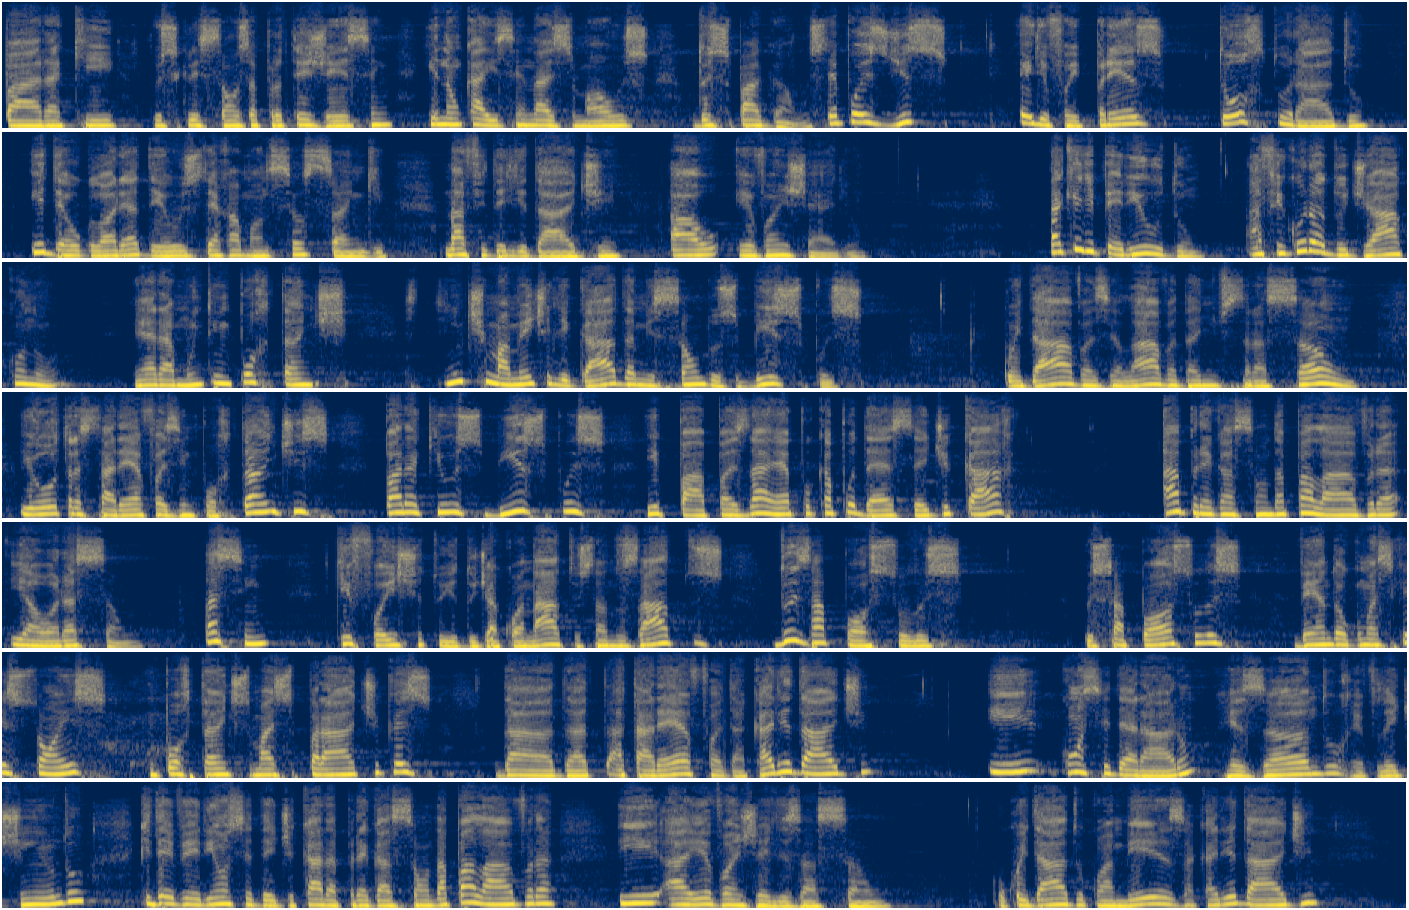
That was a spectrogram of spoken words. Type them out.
para que os cristãos a protegessem e não caíssem nas mãos dos pagãos. Depois disso, ele foi preso, torturado e deu glória a Deus, derramando seu sangue na fidelidade ao Evangelho. Naquele período, a figura do diácono era muito importante, intimamente ligada à missão dos bispos. Cuidava, zelava da administração e outras tarefas importantes para que os bispos e papas da época pudessem dedicar à pregação da palavra e à oração. Assim que foi instituído o diaconato, está nos Atos dos Apóstolos. Os apóstolos, vendo algumas questões importantes, mais práticas da, da tarefa da caridade, e consideraram, rezando, refletindo, que deveriam se dedicar à pregação da palavra e à evangelização. O cuidado com a mesa, a caridade,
